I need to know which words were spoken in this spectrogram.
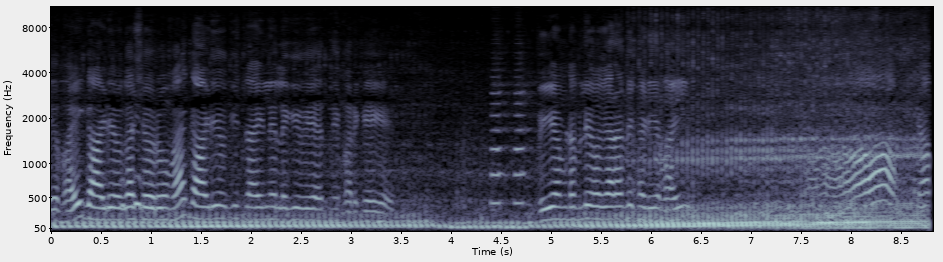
ये भाई गाड़ियों का शोरूम है गाड़ियों की लाइनें लगी हुई है इतनी भर के। ये बी वगैरह भी खड़ी है भाई। हाँ क्या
